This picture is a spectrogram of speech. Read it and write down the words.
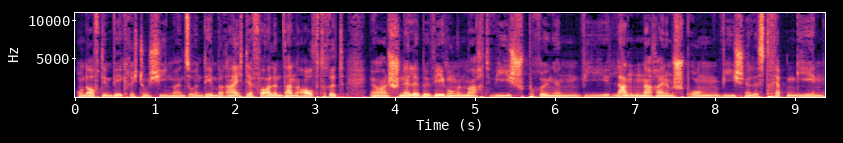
und auf dem Weg Richtung Schienbein. So in dem Bereich, der vor allem dann auftritt, wenn man schnelle Bewegungen macht, wie Sprüngen, wie Landen nach einem Sprung, wie schnelles Treppengehen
